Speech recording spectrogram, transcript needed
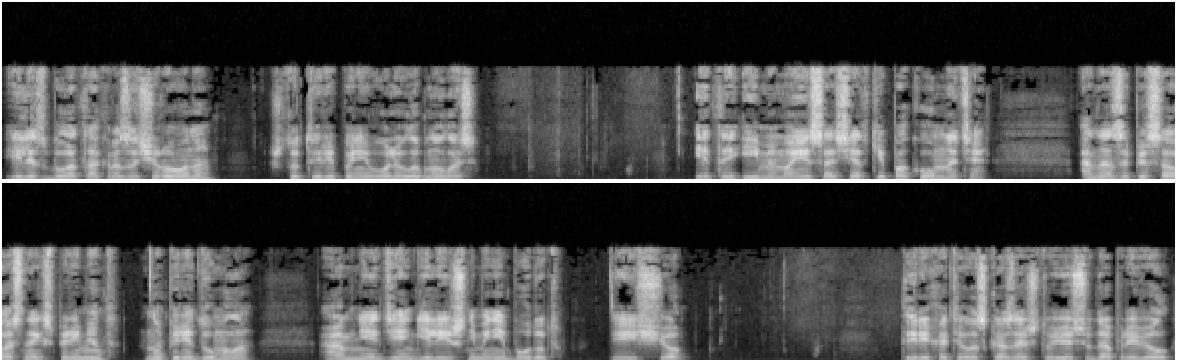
Элис была так разочарована, что Тыри поневоле улыбнулась. Это имя моей соседки по комнате. Она записалась на эксперимент, но передумала. А мне деньги лишними не будут. И еще... Тыри хотела сказать, что ее сюда привел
